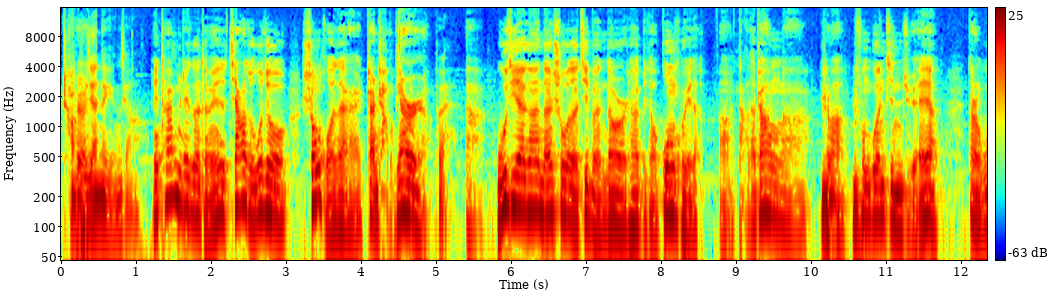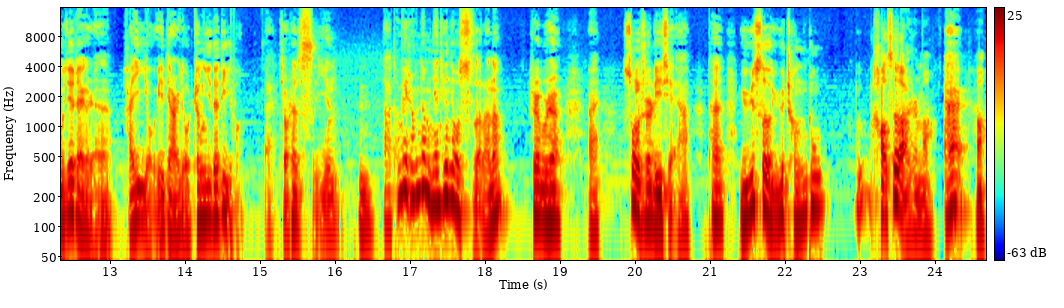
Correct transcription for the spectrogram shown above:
长时间的影响。因为他们这个等于家族就生活在战场边儿上对，啊。吴阶刚才咱说的基本都是他比较光辉的啊，打的仗啊，是吧？封官进爵呀。但是吴阶这个人还有一点有争议的地方，哎，就是他的死因。嗯啊，他为什么那么年轻就死了呢？是不是？哎，《宋史》里写啊，他余色于成都。好色是吗？哎，啊，《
